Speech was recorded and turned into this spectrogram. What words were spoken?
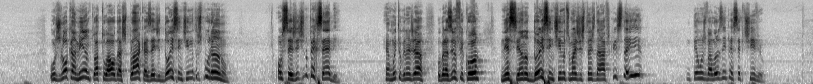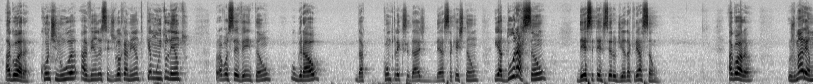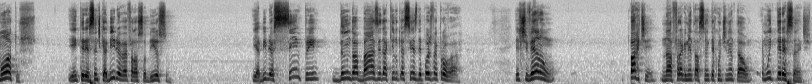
O deslocamento atual das placas é de 2 centímetros por ano. Ou seja, a gente não percebe. É muito grande. Já, o Brasil ficou, nesse ano, 2 centímetros mais distante da África. Isso daí em termos de valores é imperceptível. Agora, continua havendo esse deslocamento que é muito lento, para você ver então o grau da complexidade dessa questão e a duração desse terceiro dia da criação. Agora, os maremotos, e é interessante que a Bíblia vai falar sobre isso, e a Bíblia sempre dando a base daquilo que a ciência depois vai provar. Eles tiveram parte na fragmentação intercontinental. É muito interessante.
